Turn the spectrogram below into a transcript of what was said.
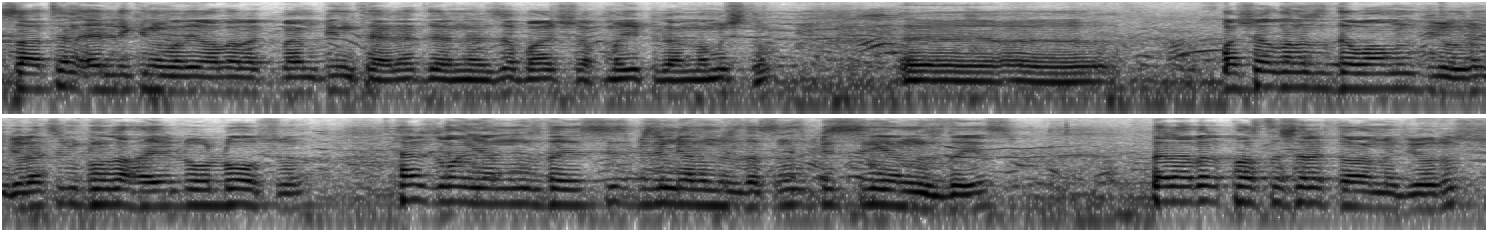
Zaten 52 numarayı alarak ben 1000 TL derneğinize bağış yapmayı planlamıştım. Ee, e, başarılarınızın devamını diliyorum. Yönetim konuda hayırlı uğurlu olsun. Her zaman yanınızdayız. Siz bizim yanımızdasınız. Biz sizin yanınızdayız. Beraber paslaşarak devam ediyoruz.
